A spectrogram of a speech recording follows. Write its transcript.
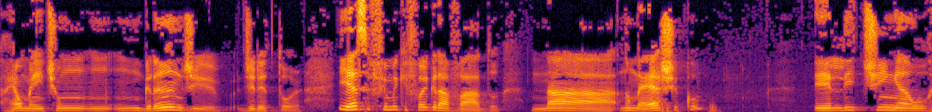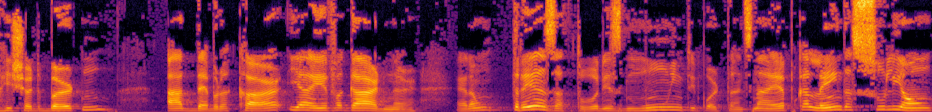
realmente um, um, um, grande diretor. E esse filme que foi gravado na, no México, ele tinha o Richard Burton, a Deborah Carr e a Eva Gardner. Eram três atores muito importantes na época, além da Su Leon.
